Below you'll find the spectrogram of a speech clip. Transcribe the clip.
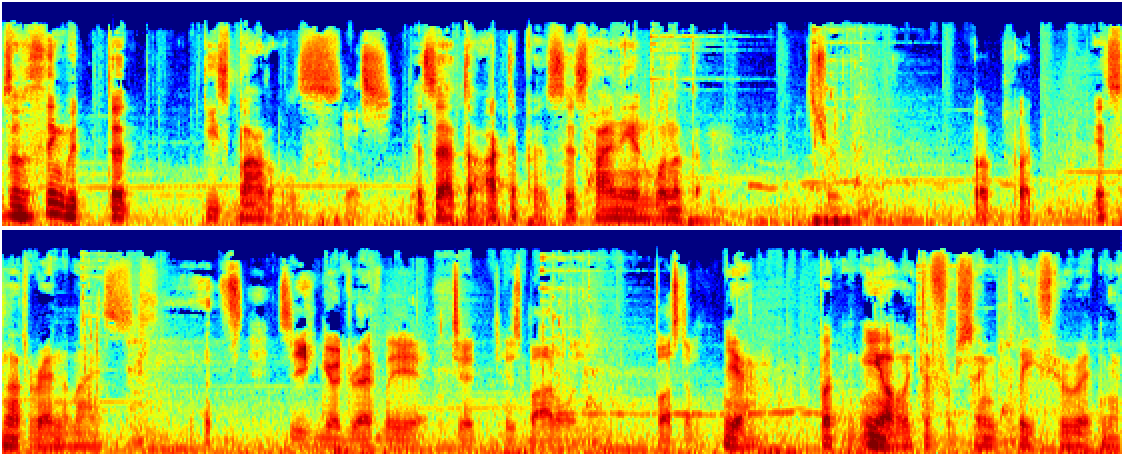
So the thing with the these bottles yes, is that the octopus is hiding in one of them, it's true. but but it's not randomized. so you can go directly to his bottle and bust him. Yeah, but you know, like the first time you play through it, yeah,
